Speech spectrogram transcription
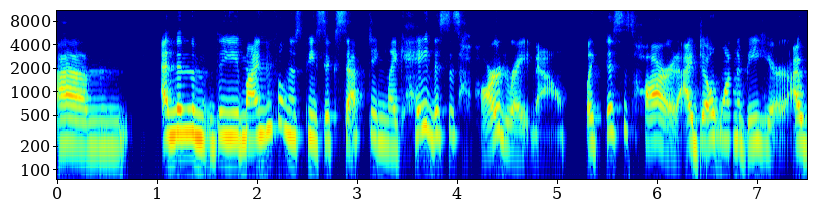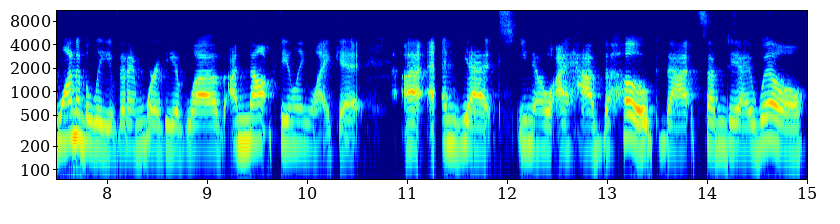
Um, and then the, the mindfulness piece, accepting like, hey, this is hard right now. Like, this is hard. I don't want to be here. I want to believe that I'm worthy of love. I'm not feeling like it. Uh, and yet, you know, I have the hope that someday I will.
